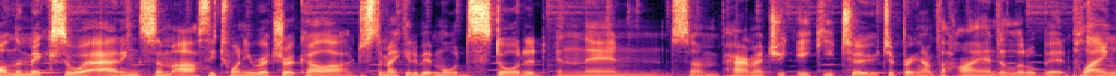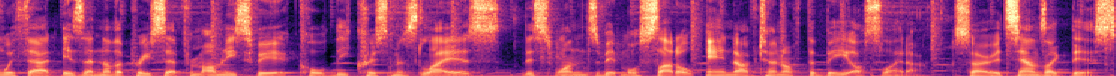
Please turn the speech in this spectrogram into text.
On the mixer, we're adding some RC20 retro color just to make it a bit more distorted, and then some parametric EQ2 to bring up the high end a little bit. Playing with that is another preset from Omnisphere called the Christmas Layers. This one's a bit more subtle, and I've turned off the B oscillator. So it sounds like this.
